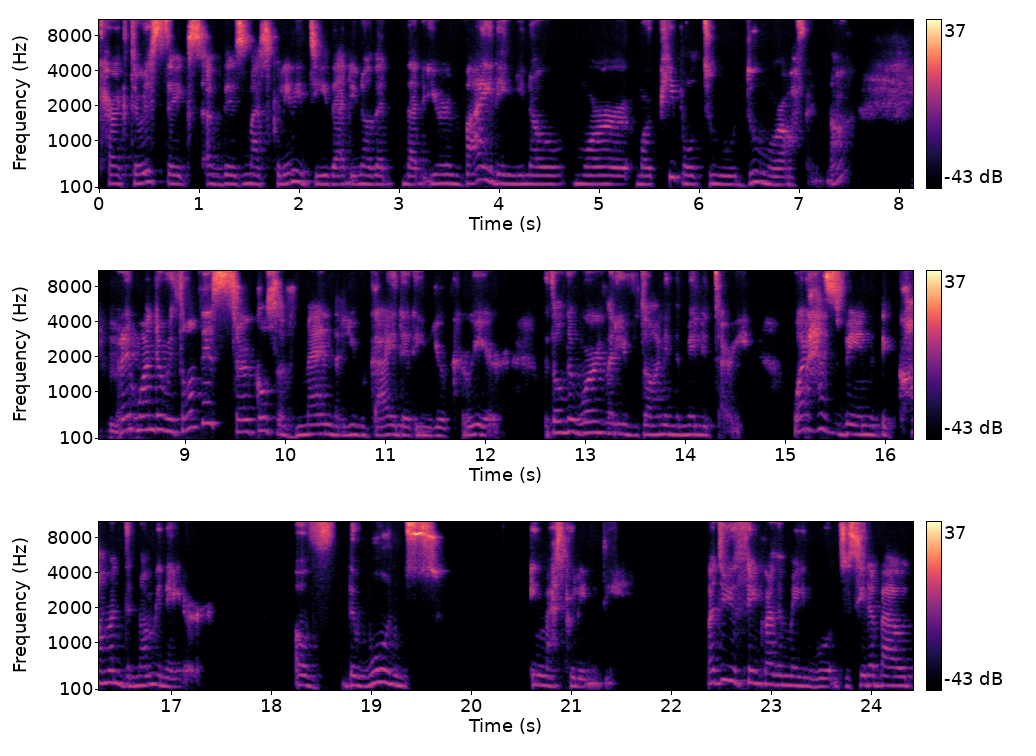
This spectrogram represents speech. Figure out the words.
characteristics of this masculinity that you know that that you're inviting you know more more people to do more often no mm-hmm. but i wonder with all these circles of men that you've guided in your career with all the work that you've done in the military what has been the common denominator of the wounds in masculinity what do you think are the main wounds is it about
